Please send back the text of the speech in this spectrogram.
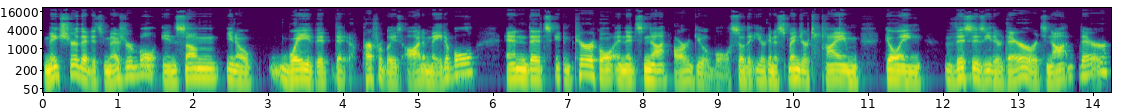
Make sure that it's measurable in some you know way that that preferably is automatable and that's empirical and it's not arguable. So that you're going to spend your time going this is either there or it's not there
